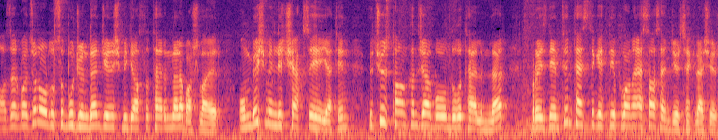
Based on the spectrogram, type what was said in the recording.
Azərbaycan ordusu bu gündən geniş miqyaslı təlimlərə başlayır. 15 minlik şəxsi heyətin 300 tankın cəlb olunduğu təlimlər prezidentin təsdiq etdiyi plana əsasən gerçəkləşir.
